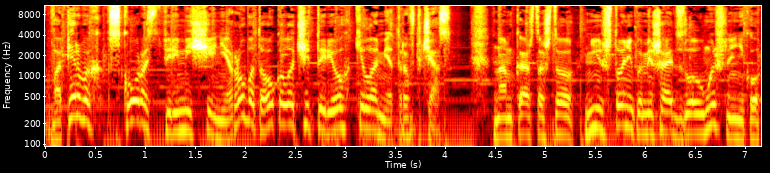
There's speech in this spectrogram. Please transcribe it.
Во-первых, скорость перемещения робота около 4 км в час. Нам кажется, что ничто не помешает злоумышленнику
